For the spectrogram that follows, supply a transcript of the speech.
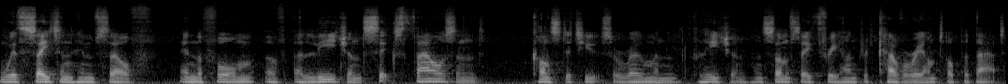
with Satan himself in the form of a legion. 6,000 constitutes a Roman legion, and some say 300 cavalry on top of that.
